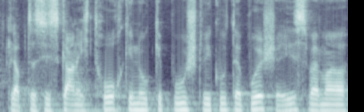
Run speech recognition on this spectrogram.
ich glaube, das ist gar nicht hoch genug gepusht, wie gut der Bursche ist, weil man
